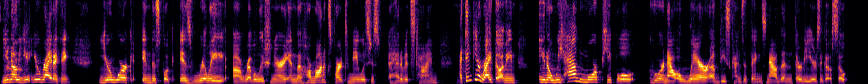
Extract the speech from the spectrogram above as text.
Yeah. You know, you, you're right. I think your work in this book is really uh, revolutionary. And the harmonics part to me was just ahead of its time. I think you're right, though. I mean, you know, we have more people who are now aware of these kinds of things now than 30 years ago. So,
